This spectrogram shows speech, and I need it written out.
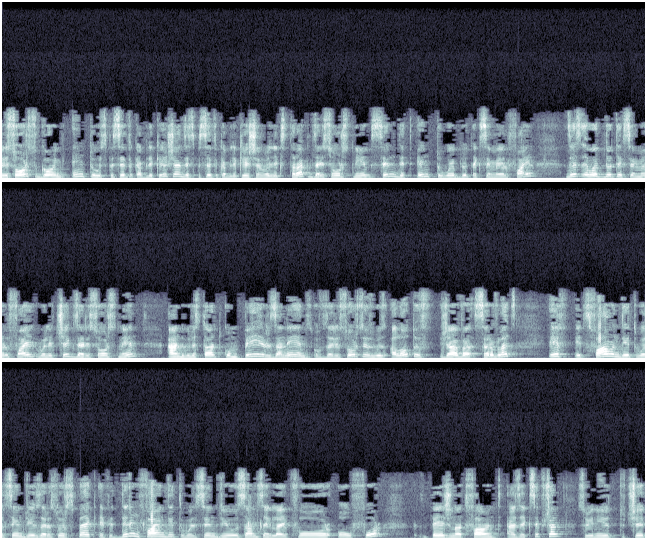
resource going into specific application, the specific application will extract the resource name, send it into web.xml file. This web.xml file will check the resource name and will start compare the names of the resources with a lot of Java servlets. If it's found it, will send you the resource spec. If it didn't find it, will send you something like 404, page not found as exception. So you need to check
